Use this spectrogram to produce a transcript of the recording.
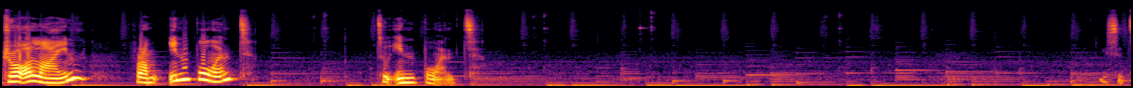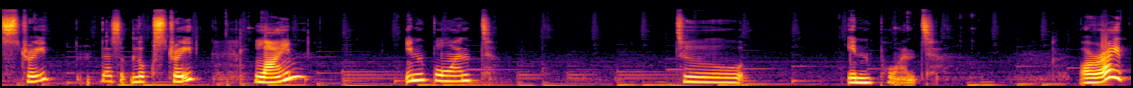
draw a line from in point to in point is it straight does it look straight line in point to in point. All right.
